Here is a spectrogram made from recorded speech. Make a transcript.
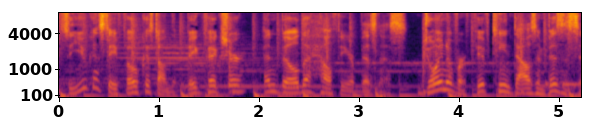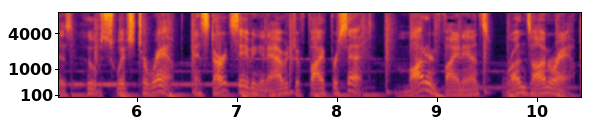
so you can stay focused on the big picture and build a healthier business. Join over 15,000 businesses who have switched to Ramp and start saving an average of 5%. Modern finance runs on Ramp.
